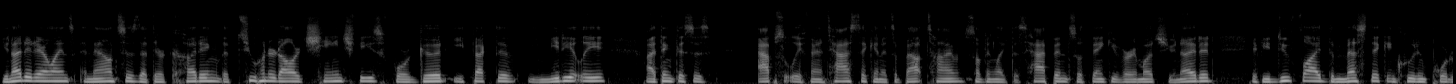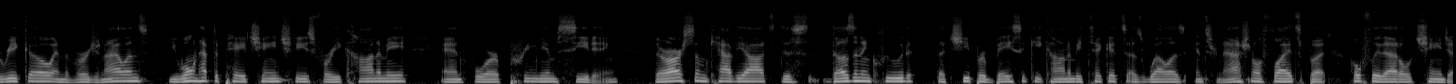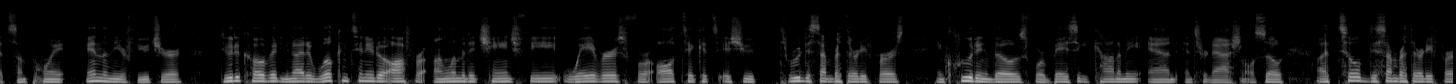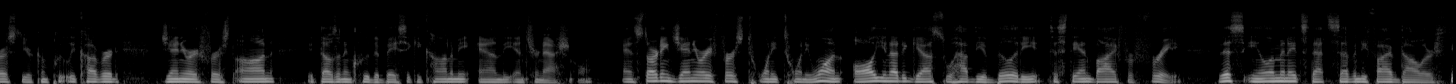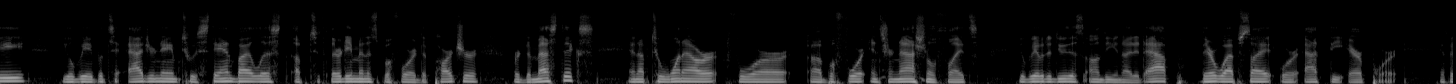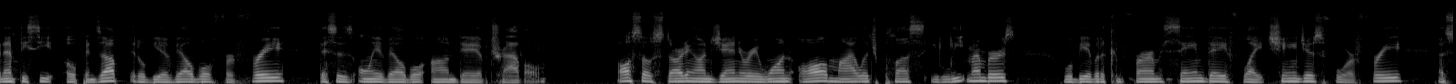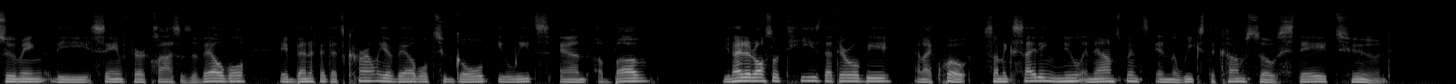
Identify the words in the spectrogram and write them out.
United Airlines announces that they're cutting the $200 change fees for good, effective immediately. I think this is absolutely fantastic and it's about time something like this happened. So thank you very much, United. If you do fly domestic, including Puerto Rico and the Virgin Islands, you won't have to pay change fees for economy and for premium seating. There are some caveats. This doesn't include the cheaper basic economy tickets as well as international flights, but hopefully that'll change at some point in the near future. Due to COVID, United will continue to offer unlimited change fee waivers for all tickets issued through December 31st, including those for basic economy and international. So until uh, December 31st, you're completely covered. January 1st on, it doesn't include the basic economy and the international. And starting January 1st, 2021, all United guests will have the ability to stand by for free. This eliminates that $75 fee. You'll be able to add your name to a standby list up to 30 minutes before a departure for domestics and up to one hour for uh, before international flights. You'll be able to do this on the United app, their website, or at the airport. If an empty seat opens up, it'll be available for free. This is only available on day of travel. Also, starting on January 1, all Mileage Plus Elite members will be able to confirm same day flight changes for free, assuming the same fare class is available, a benefit that's currently available to Gold Elites and above. United also teased that there will be, and I quote, some exciting new announcements in the weeks to come, so stay tuned.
